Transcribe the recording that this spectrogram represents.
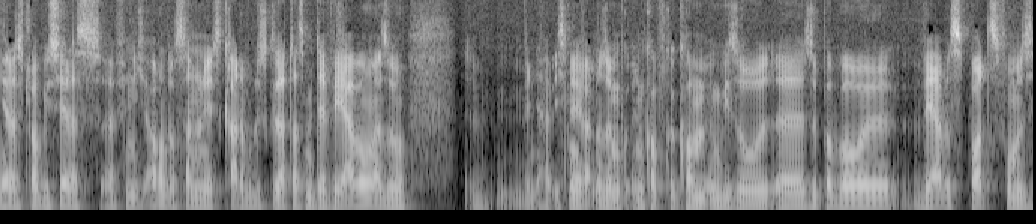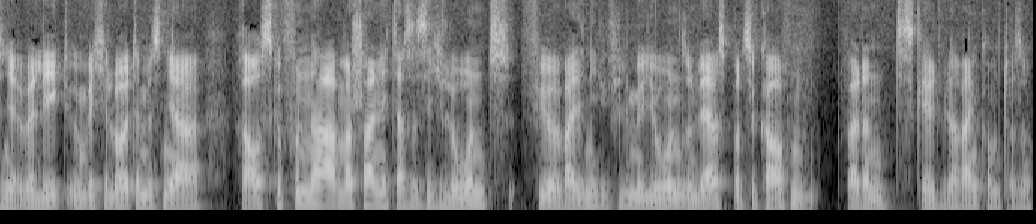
Ja, das glaube ich sehr. Das äh, finde ich auch interessant. Und jetzt gerade, wo du es gesagt hast mit der Werbung, also äh, ist mir gerade nur so in den Kopf gekommen, irgendwie so äh, Super Bowl-Werbespots, wo man sich ja überlegt, irgendwelche Leute müssen ja rausgefunden haben wahrscheinlich, dass es sich lohnt, für weiß ich nicht wie viele Millionen so einen Werbespot zu kaufen, weil dann das Geld wieder reinkommt. Also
